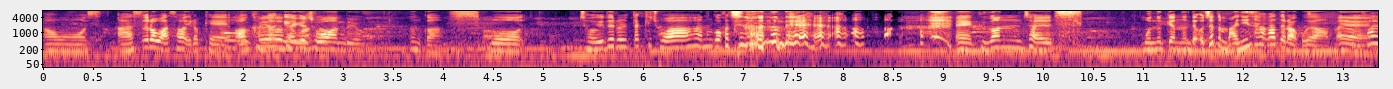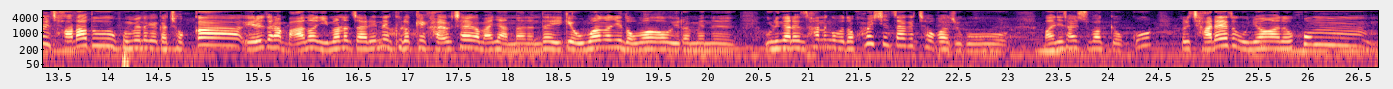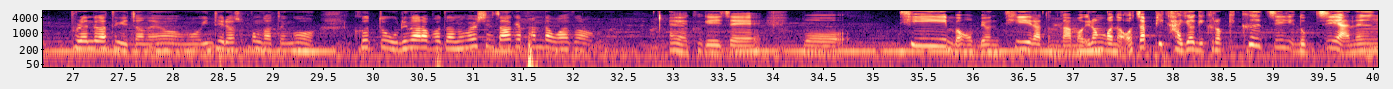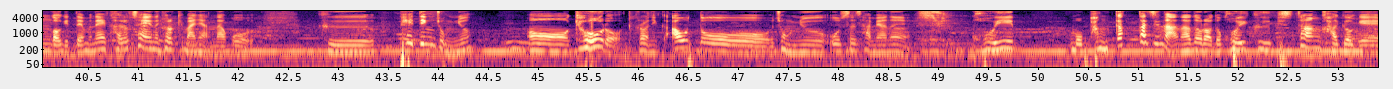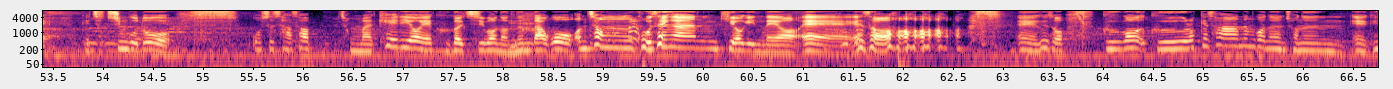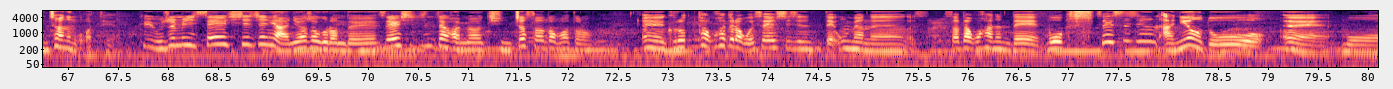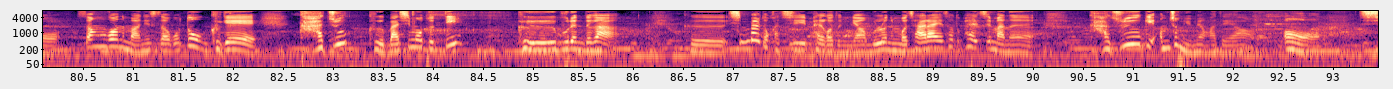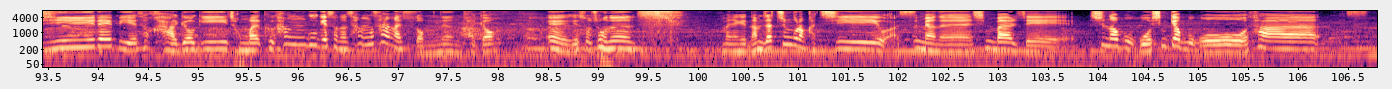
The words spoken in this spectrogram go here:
어, 아 쓸어 와서 이렇게 어, 아, 그래서 되게 와서. 좋아한대요. 그러니까 뭐 저희들을 딱히 좋아하는 것 같진 않았는데, 예, 그건 잘 못 느꼈는데 어쨌든 많이 사가더라고요. 예. 사실 자라도 보면은 그러니까 저가 예를 들어 한 만 원, 이만 원짜리는 그렇게 가격 차이가 많이 안 나는데 이게 5만 원이 넘어가고 이러면은 우리나라에서 사는 것보다 훨씬 싸게 쳐가지고 많이 살 수밖에 없고 그리고 자라에서 운영하는 홈 브랜드 같은 게 있잖아요. 뭐 인테리어 소품 같은 거 그것도 우리나라보다는 훨씬 싸게 판다고 하더라고요. 예, 그게 이제 뭐 티, 뭐 면티라든가 뭐 이런 거는 어차피 가격이 그렇게 크지 높지 않은 거기 때문에 가격 차이는 그렇게 많이 안 나고 그 패딩 종류 음. 어 겨울옷 그러니까 아웃도어 종류 옷을 사면은 거의 뭐 반값까지는 안 하더라도 거의 그 비슷한 가격에 제 친구도 옷을 사서 정말 캐리어에 그걸 집어 넣는다고 엄청 고생한 기억이 있네요. 예, 그래서 예, 그래서 그거 그렇게 사는 거는 저는 예, 괜찮은 것 같아요. 그 요즘이 세일 시즌이 아니어서 그런데 세일 시즌 때 가면 진짜 싸다고 하더라고요. 예, 그렇다고 하더라고요. 세일 시즌 때 오면은 싸다고 하는데 뭐 세일 시즌 아니어도 예, 뭐 싼 거는 많이 싸고 또 그게 가죽 그 마시모토 띠 그 브랜드가 그 신발도 같이 팔거든요. 물론 뭐 자라에서도 팔지만은 가죽이 엄청 유명하대요. 어. 질에 비해서 가격이 정말 그 한국에서는 상상할 수 없는 가격. 예, 그래서 저는 만약에 남자친구랑 같이 왔으면은 신발 이제 신어보고 신겨보고 사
